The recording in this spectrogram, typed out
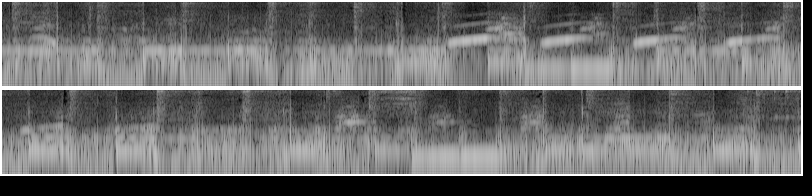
Thank you.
